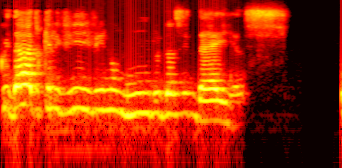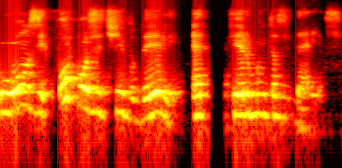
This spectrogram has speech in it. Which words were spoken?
Cuidado que ele vive no mundo das ideias. O 11, o positivo dele é ter muitas ideias.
